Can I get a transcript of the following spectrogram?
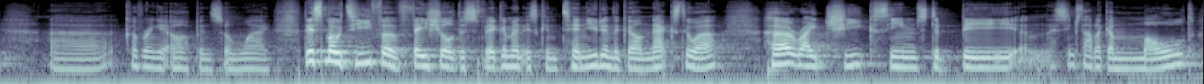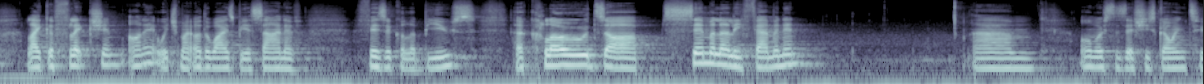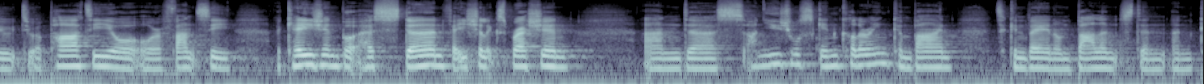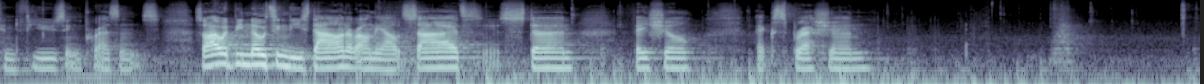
Uh, covering it up in some way. This motif of facial disfigurement is continued in the girl next to her. Her right cheek seems to be um, seems to have like a mold like affliction on it, which might otherwise be a sign of physical abuse. Her clothes are similarly feminine. Um, almost as if she's going to, to a party or, or a fancy occasion, but her stern facial expression, and uh, unusual skin colouring combine to convey an unbalanced and, and confusing presence. So I would be noting these down around the outside stern, facial expression,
